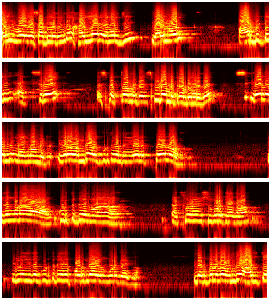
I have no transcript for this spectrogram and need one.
IOS அப்படிங்கிறது வந்து higher energy L one orbiting x-ray spectrometer speedometer அப்படிங்கிறது ஏழு வந்து மேக்னோமீட்டர் இதெல்லாம் வந்து அது கொடுத்துருக்க அந்த ஏழு பேலோடு இதை கூட கொடுத்துட்டு அதனோட எக்ஸ்பிளனேஷன் கூட கேட்கலாம். இல்லை இதை கொடுத்துட்டு இதை பொருந்தாத கூட கேட்கலாம். இந்த இடத்துல தான் வந்து ஆதித்ய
